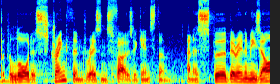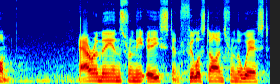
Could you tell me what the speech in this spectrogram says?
But the Lord has strengthened Rezin's foes against them and has spurred their enemies on. Arameans from the east and Philistines from the west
